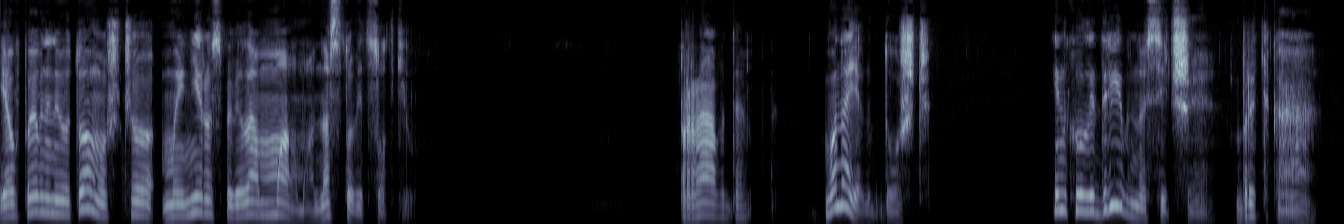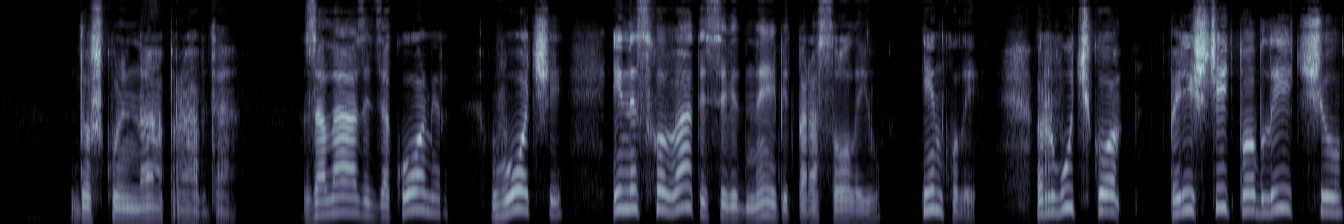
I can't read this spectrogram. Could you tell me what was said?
Я впевнений у тому, що мені розповіла мама на сто відсотків. Правда, вона як дощ. Інколи дрібно січе, бридка, дошкульна правда, залазить за комір, в очі і не сховатися від неї під парасолею. Інколи рвучко періщить по обличчю,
